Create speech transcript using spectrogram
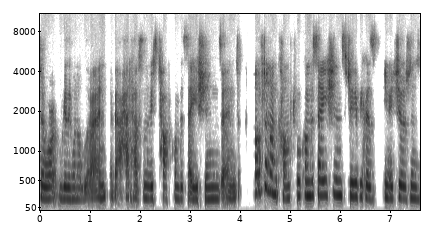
to really want to learn about how to have some of these tough conversations and often uncomfortable conversations too, because you know children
